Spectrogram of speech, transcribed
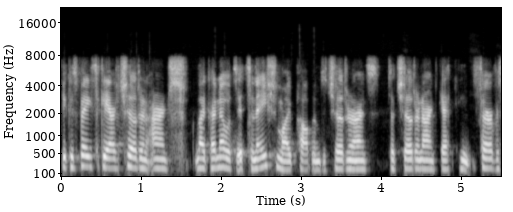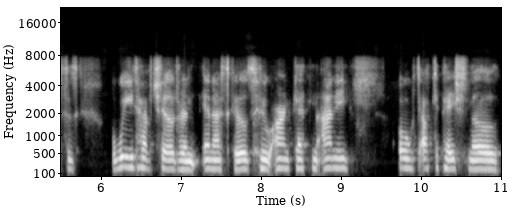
Because basically our children aren't like I know it's it's a nationwide problem the children aren't the children aren't getting services. We'd have children in our schools who aren't getting any occupational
